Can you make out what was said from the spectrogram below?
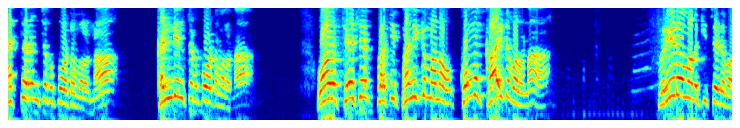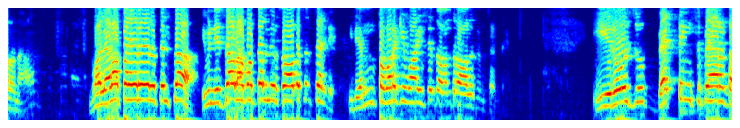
హెచ్చరించకపోవటం వలన ఖండించకపోవటం వలన వాళ్ళు చేసే ప్రతి పనికి మనం కొమ్ము కాయటం వలన ఫ్రీడమ్ వాళ్ళకి ఇచ్చేయడం వలన వాళ్ళు ఎలా తయారయ్యారో తెలుసా? ఇవి నిజాలు అబద్ధాలు మీరు ఆలోచించండి. ఇది ఎంతవరకు వాయిస్ అందరూ ఆలోచించండి. ఈరోజు బెట్టింగ్స్ పేరట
